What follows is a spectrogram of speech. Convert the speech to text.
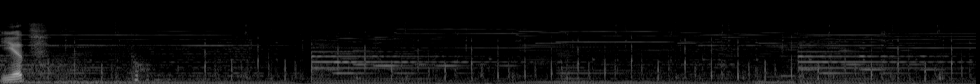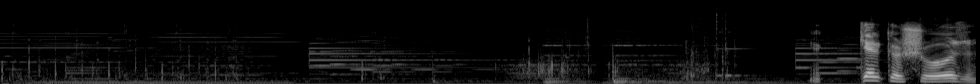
Yup. Quelque chose.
